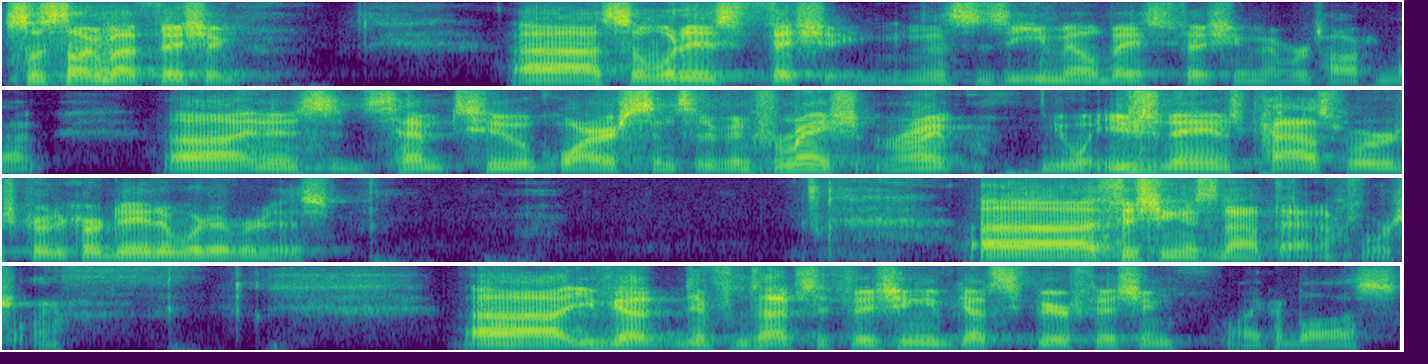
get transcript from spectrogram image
So let's talk about phishing. Uh, so what is phishing? And this is email-based phishing that we're talking about. Uh, and it's an attempt to acquire sensitive information, right? You want usernames, passwords, credit card data, whatever it is. Uh, phishing is not that, unfortunately. Uh, you've got different types of fishing. You've got spear phishing, like a boss.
